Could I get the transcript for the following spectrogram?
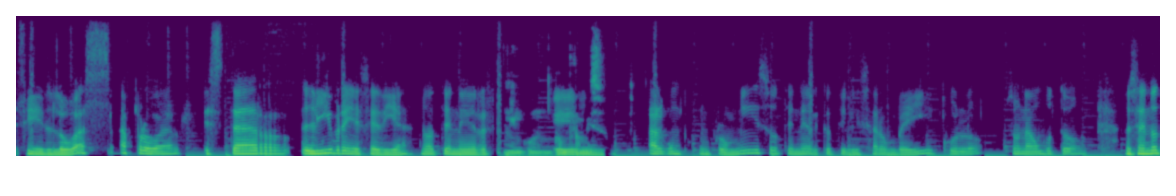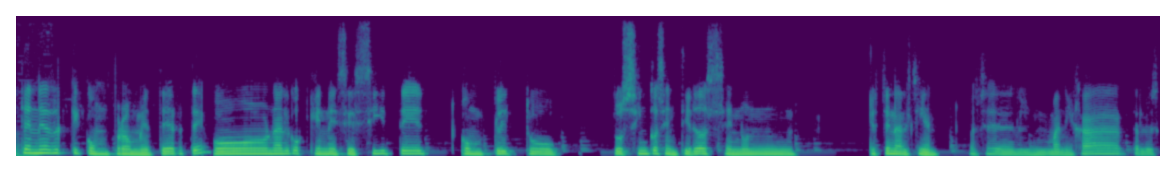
si lo vas a probar, estar libre ese día, no tener ningún eh, compromiso. Algún compromiso, tener que utilizar un vehículo, un auto, o sea, no tener que comprometerte con algo que necesite cumplir tus cinco sentidos en un que estén al 100 el manejar, tal vez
